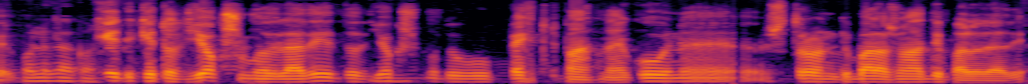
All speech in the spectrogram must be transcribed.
shoot, πολύ κακό shoot. Και, και το διώξιμο δηλαδή, το διώξιμο του παίχτη του Παναθηναϊκού είναι στρώνει την μπάλα στον αντίπαλο δηλαδή.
